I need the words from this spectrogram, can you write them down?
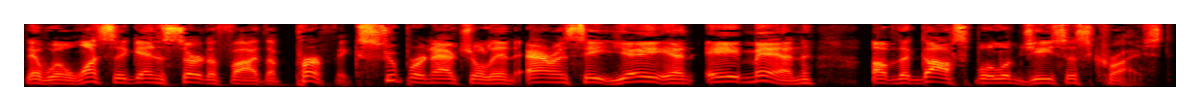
that will once again certify the perfect supernatural inerrancy, yea and amen, of the gospel of Jesus Christ.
